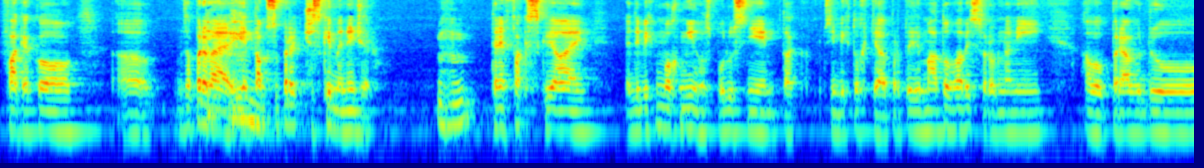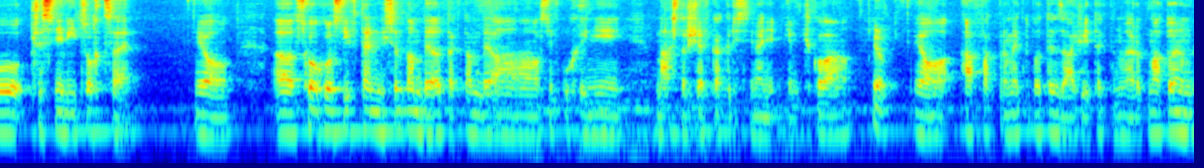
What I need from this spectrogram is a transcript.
Fakt jako, uh, za prvé je tam super český manager. Mm-hmm. Ten je fakt skvělý. Kdybych mohl mít hospodu s ním, tak s ním bych to chtěl, protože má to v hlavě srovnaný a opravdu přesně ví, co chce. Jo. Eh, S okolností v ten, když jsem tam byl, tak tam byla vlastně v kuchyni masterchefka Kristýna Ně- Němčková. Jo. Jo, a fakt pro mě to byl ten zážitek tenhle rok. Má to jenom,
